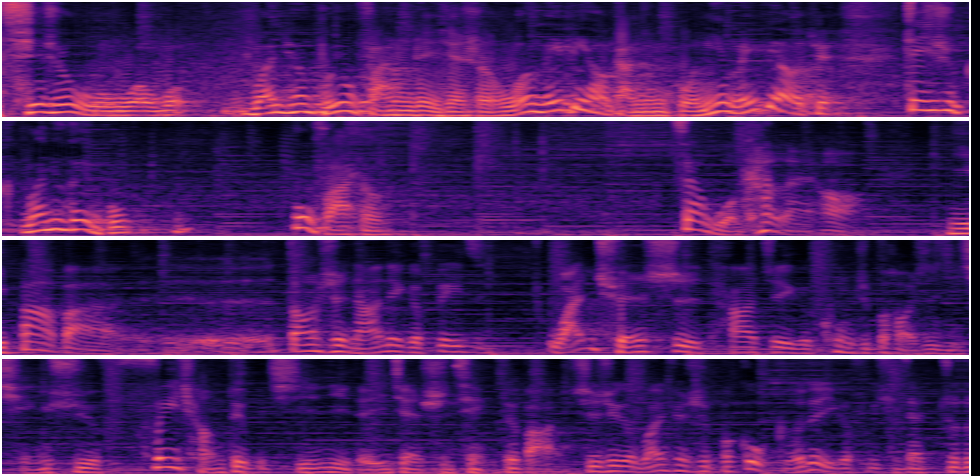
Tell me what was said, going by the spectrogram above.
其实我我我完全不用发生这些事儿，我没必要感动哭，你也没必要去，这些事完全可以不不发生。在我看来啊，你爸爸呃当时拿那个杯子，完全是他这个控制不好自己情绪，非常对不起你的一件事情，对吧？其实这个完全是不够格的一个父亲在做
